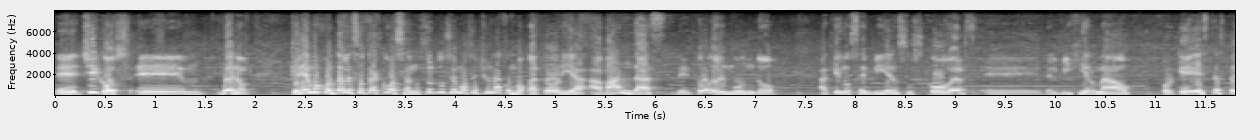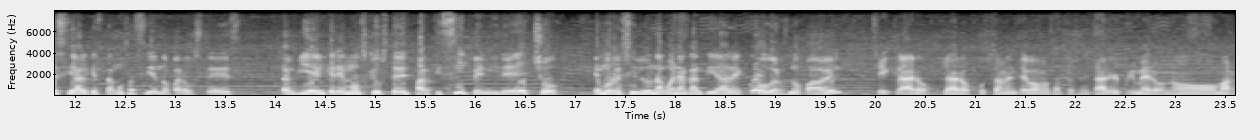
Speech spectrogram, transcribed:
Eh, chicos, eh, bueno, queríamos contarles otra cosa. Nosotros hemos hecho una convocatoria a bandas de todo el mundo a que nos envíen sus covers eh, del Be Here Now, porque este especial que estamos haciendo para ustedes, también queremos que ustedes participen y de hecho hemos recibido una buena cantidad de covers, ¿no, Pavel? Sí, claro, claro. Justamente vamos a presentar el primero, ¿no, Omar?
